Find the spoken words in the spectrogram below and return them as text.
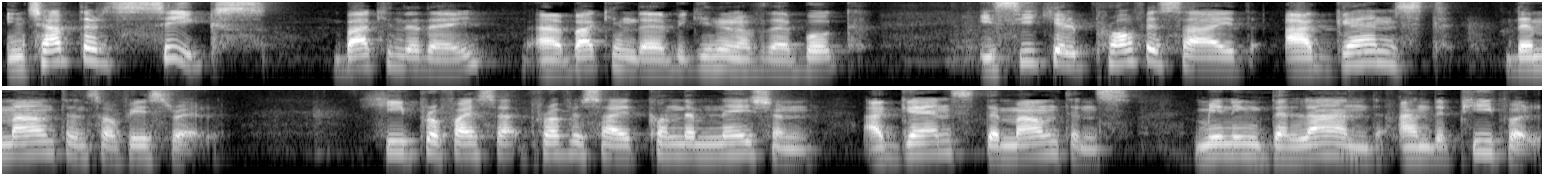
In chapter 6, back in the day, uh, back in the beginning of the book, Ezekiel prophesied against the mountains of Israel. He prophesied, prophesied condemnation against the mountains, meaning the land and the people.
